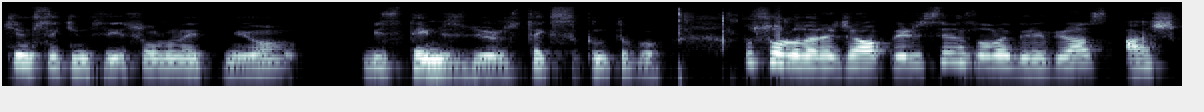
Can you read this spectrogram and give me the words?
Kimse kimseyi sorun etmiyor. Biz temizliyoruz. Tek sıkıntı bu. Bu sorulara cevap verirseniz ona göre biraz aşk,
